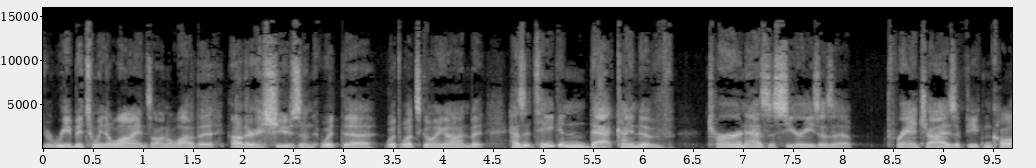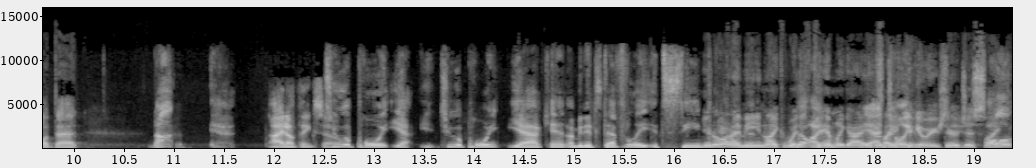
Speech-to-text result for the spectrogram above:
read between the lines on a lot of the other issues and with the with what's going on. But has it taken that kind of turn as a series, as a franchise, if you can call it that? Not I don't think so. to a point, yeah. To a point, yeah. I can't. I mean, it's definitely. It seems. You know what I different than- mean? Like with No, I- Family Guy, Yeah, it's I like totally they're, get what you're they're saying. just like all,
